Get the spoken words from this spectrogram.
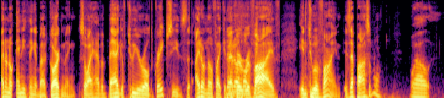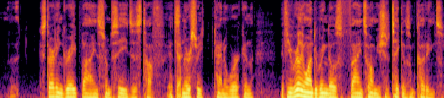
I don't know anything about gardening. So I have a bag of two year old grape seeds that I don't know if I could ever you- revive into a vine. Is that possible? Well, starting grapevines from seeds is tough. It's Okay. nursery kind of work, and if you really wanted to bring those vines home, you should have taken some cuttings.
